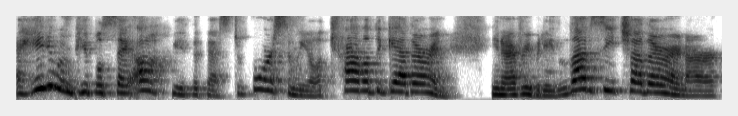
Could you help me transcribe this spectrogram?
I hate it when people say, oh, we have the best divorce and we all travel together and, you know, everybody loves each other and our,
